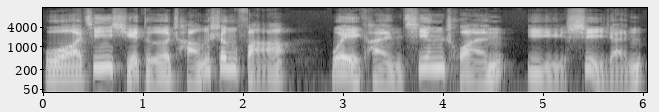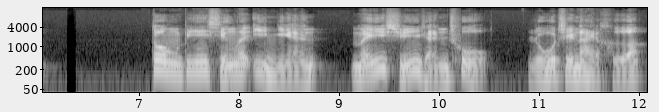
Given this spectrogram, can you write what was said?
我今学得长生法，未肯轻传与世人。”洞宾行了一年。没寻人处，如之奈何？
